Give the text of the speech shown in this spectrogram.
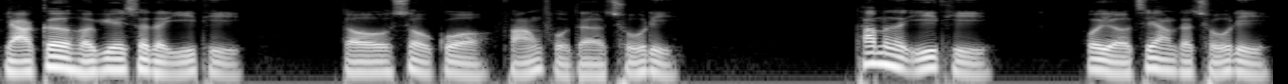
雅各和约瑟的遗体都受过防腐的处理。他们的遗体会有这样的处理，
